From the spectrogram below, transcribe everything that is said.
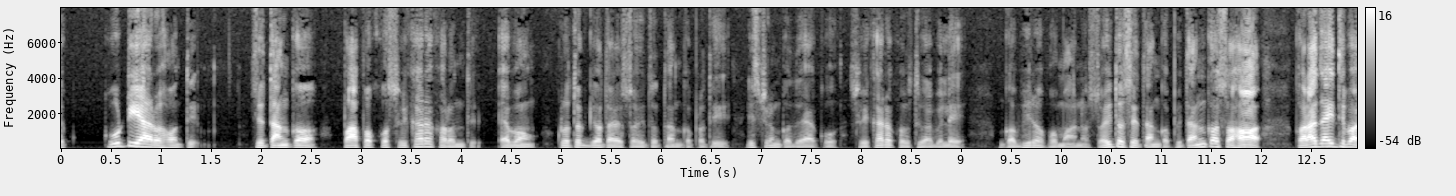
ଏକୁଟିଆ ରହନ୍ତି। ସେ ତାଙ୍କ ପାପକୁ ସ୍ୱୀକାର କରନ୍ତି ଏବଂ କୃତଜ୍ଞତାର ସହିତ ତାଙ୍କ ପ୍ରତି ଈଶ୍ୱରଙ୍କ ଦୟାକୁ ସ୍ୱୀକାର କରୁଥିବା ବେଳେ ଗଭୀର ଅପମାନ ସହିତ ସେ ତାଙ୍କ ପିତାଙ୍କ ସହ କରାଯାଇଥିବା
